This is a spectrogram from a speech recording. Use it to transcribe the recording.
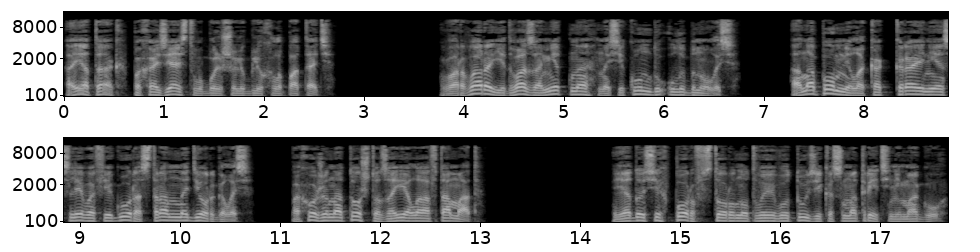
а я так, по хозяйству больше люблю хлопотать. Варвара едва заметно на секунду улыбнулась. Она помнила, как крайняя слева фигура странно дергалась, похоже на то, что заела автомат. «Я до сих пор в сторону твоего тузика смотреть не могу.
